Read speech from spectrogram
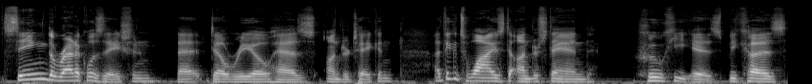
seeing the radicalization that Del Rio has undertaken, I think it's wise to understand who he is because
